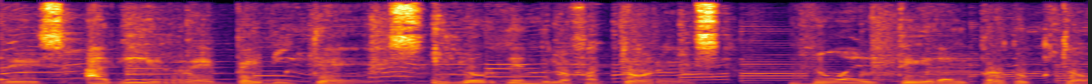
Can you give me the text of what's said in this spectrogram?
Linares, Aguirre, Benítez. El orden de los factores no altera el producto.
